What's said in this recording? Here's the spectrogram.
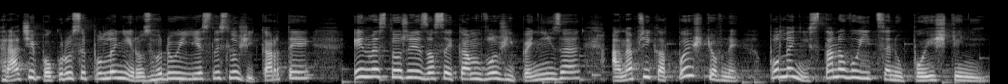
Hráči pokru se podle ní rozhodují, jestli složí karty, investoři zase kam vloží peníze a například pojišťovny podle ní stanovují cenu pojištění.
